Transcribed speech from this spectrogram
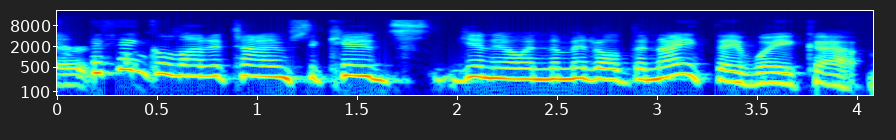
I think a lot of times the kids, you know, in the middle of the night they wake up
